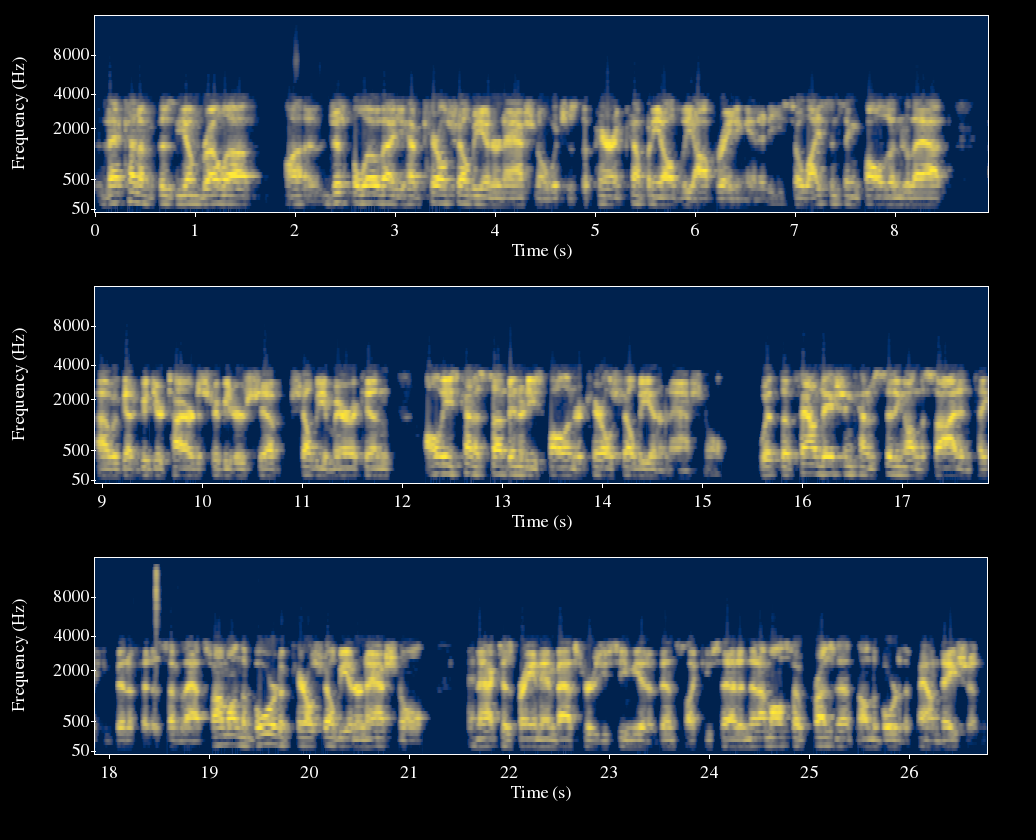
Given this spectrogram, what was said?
that kind of is the umbrella uh, just below that, you have Carroll Shelby International, which is the parent company of the operating entity. So licensing falls under that. Uh, we've got a Goodyear Tire Distributorship, Shelby American. All these kind of sub entities fall under Carroll Shelby International, with the foundation kind of sitting on the side and taking benefit of some of that. So I'm on the board of Carol Shelby International and act as brand ambassador as you see me at events, like you said. And then I'm also president on the board of the foundation.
